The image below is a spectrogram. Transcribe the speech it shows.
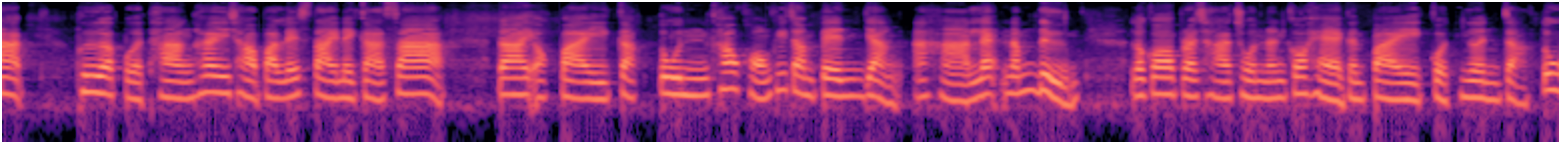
าติ เพื่อเปิดทางให้ชาวปาเลสไตน์ในกาซา ได้ออกไปกักตุนข้าวของที่จำเป็นอย่างอาหารและน้ำดื่ม แล้วก็ประชาชนนั้นก็แห่กันไปกดเงินจากตู้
